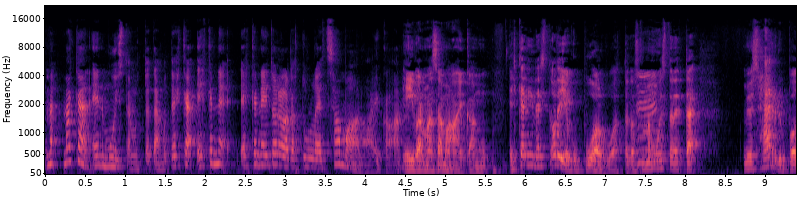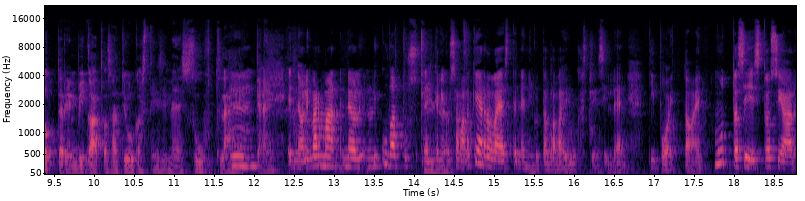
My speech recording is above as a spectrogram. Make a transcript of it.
mä, mäkään en muistanut tätä, mutta ehkä, ehkä, ne, ehkä ne ei todellakaan tulleet samaan aikaan. Ei varmaan samaan aikaan, mutta ehkä niillä sitten oli joku puoli vuotta, koska mm. mä muistan, että myös Harry Potterin vikat osat julkaistiin silleen suht lähekkäin. Mm. Et ne oli varmaan, ne oli, ne oli kuvattu. Kyllä. ehkä niinku samalla kerralla ja sitten ne niinku tavallaan julkaistiin silleen tipoittain. Mutta siis tosiaan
